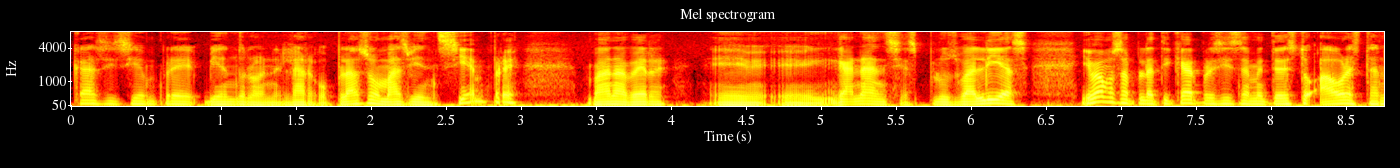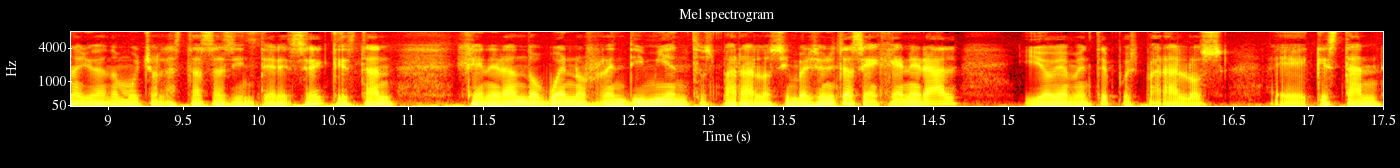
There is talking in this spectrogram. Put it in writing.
casi siempre viéndolo en el largo plazo, más bien siempre van a ver eh, eh, ganancias, plusvalías. Y vamos a platicar precisamente de esto. Ahora están ayudando mucho las tasas de interés, que están generando buenos rendimientos para los inversionistas en general y obviamente pues para los que están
